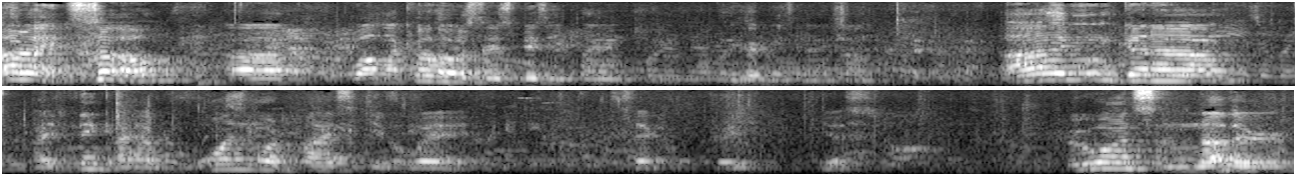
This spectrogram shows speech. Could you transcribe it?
All right, so, uh, while my co-host is busy playing, really hurt me tonight, um, I'm gonna, I think I have one more prize to give away. Is that great? Yes. Who wants another?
